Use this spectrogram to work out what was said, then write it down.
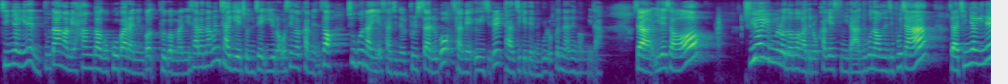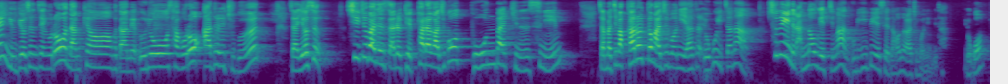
진영이는 부당함에 한가하고 고발하는 것 그것만이 살아남은 자기의 존재 이유라고 생각하면서 죽은 아이의 사진을 불사르고 삶의 의지를 다지게 되는 걸로 끝나는 겁니다. 자 이래서 주요 인물로 넘어가도록 하겠습니다. 누구 나오는지 보자. 자, 진영이는 6.25 전쟁으로 남편, 그 다음에 의료 사고로 아들 죽은, 자, 여승, 시주받은 쌀을 되팔아가지고 돈 밝히는 스님. 자, 마지막 가롤동 아주머니, 얘들아, 요거 있잖아. 수능에는 안 나오겠지만, 우리 EBS에 나오는 아주머니입니다. 요거.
